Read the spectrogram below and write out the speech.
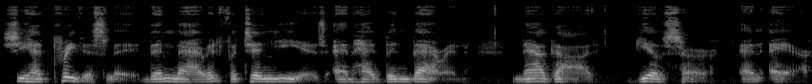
She had previously been married for 10 years and had been barren. Now God gives her an heir.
